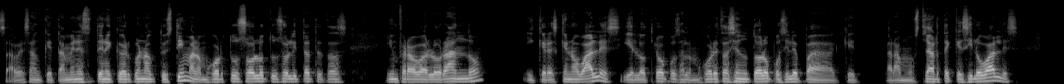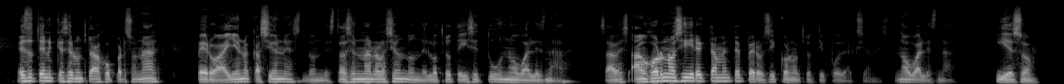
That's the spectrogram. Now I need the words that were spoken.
¿sabes? Aunque también eso tiene que ver con autoestima. A lo mejor tú solo, tú solita te estás infravalorando y crees que no vales. Y el otro, pues a lo mejor está haciendo todo lo posible para, que, para mostrarte que sí lo vales. Eso tiene que ser un trabajo personal. Pero hay en ocasiones donde estás en una relación donde el otro te dice tú no vales nada, ¿sabes? A lo mejor no así directamente, pero sí con otro tipo de acciones. No vales nada. Y eso,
